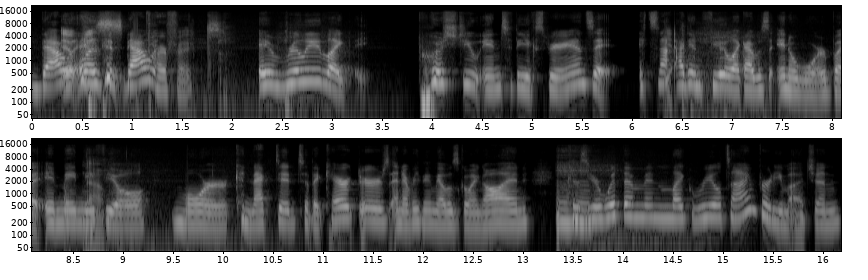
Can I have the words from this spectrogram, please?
that it was that perfect. it really like pushed you into the experience. It it's not Yeah. I didn't feel like I was in a war, but it made me No. feel more connected to the characters and everything that was going on because Mhm. you're with them in like real time pretty much. And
